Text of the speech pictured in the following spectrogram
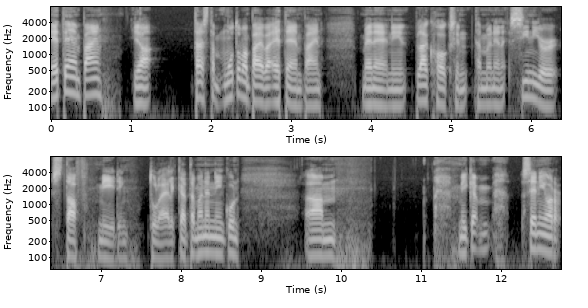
eteenpäin ja tästä muutama päivä eteenpäin menee, niin Black Hawksin tämmöinen senior staff meeting tulee, eli tämmöinen niin kuin, um, mikä, senior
